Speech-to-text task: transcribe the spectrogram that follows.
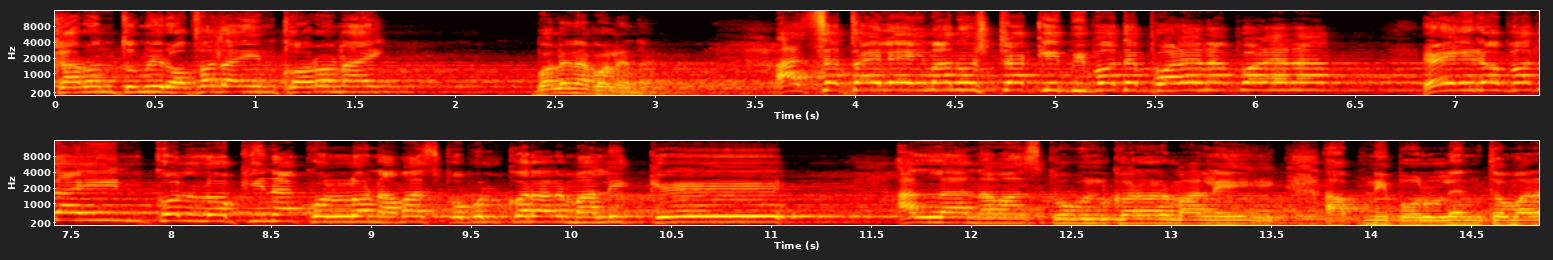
কারণ তুমি রফাদাইন করো নাই। বলে না বলে না। আচ্ছা তাইলে এই মানুষটা কি বিপদে পড়ে না পড়ে না? এই রফাদাইন করল কি না করল নামাজ কবুল করার মালিক কে আল্লাহ নামাজ কবুল করার মালিক। আপনি বললেন, তোমার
